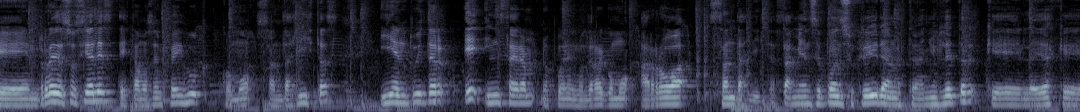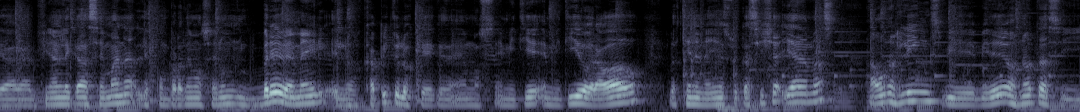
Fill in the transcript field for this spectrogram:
En redes sociales estamos en Facebook como Santas Listas y en Twitter e Instagram nos pueden encontrar como arroba Santas Listas. También se pueden suscribir a nuestra newsletter, que la idea es que al final de cada semana les compartemos en un breve mail eh, los capítulos que, que hemos emiti- emitido, grabado, los tienen ahí en su casilla y además a unos links, vi- videos, notas y.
